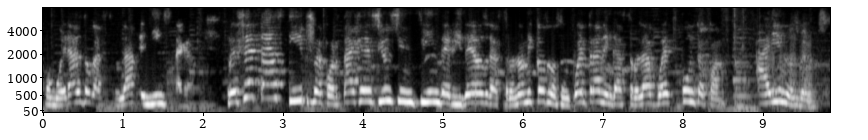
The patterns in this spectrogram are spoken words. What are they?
como Heraldo Gastrolab en Instagram. Recetas, tips, reportajes y un sinfín de videos gastronómicos los encuentran en gastrolabweb.com. Ahí nos vemos.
